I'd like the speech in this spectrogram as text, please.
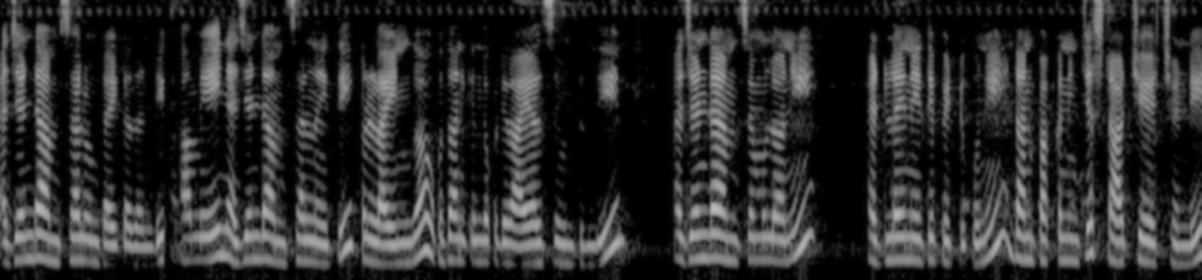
అజెండా అంశాలు ఉంటాయి కదండి. ఆ మెయిన్ అజెండా అంశాలను అయితే ఇక్కడ లైన్గా ఒకదాని కింద ఒకటి రాయాల్సి ఉంటుంది. అజెండా అంశములని హెడ్లైన్ అయితే పెట్టుకుని దాని పక్క నుంచే స్టార్ట్ చేయొచ్చండి.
